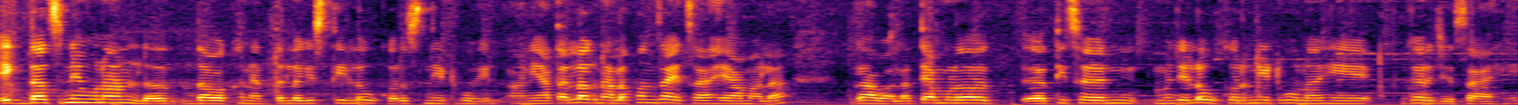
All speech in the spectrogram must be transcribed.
एकदाच नेऊन आणलं दवाखान्यात तर लगेच ती लवकरच नीट होईल. आणि आता लग्नाला पण जायचं आहे आम्हाला गावाला. त्यामुळं तिचं म्हणजे लवकर नीट होणं हे गरजेचं आहे.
